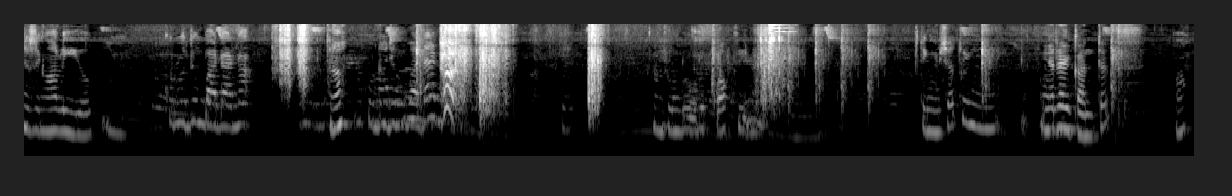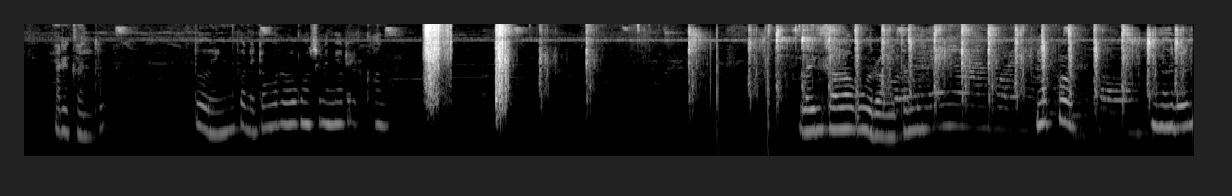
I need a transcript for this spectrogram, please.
Ya sing hari yuk. Kudu jeung badana. Hah? Kudu jeung badana. Langsung diurut kaki. Ting bisa ting. Nyari kante. Hah? Nyari kante. Tuh, ini kan itu baru kan sering nyarekan. Lain salah orang itu mah. Kenapa? Nyarin.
